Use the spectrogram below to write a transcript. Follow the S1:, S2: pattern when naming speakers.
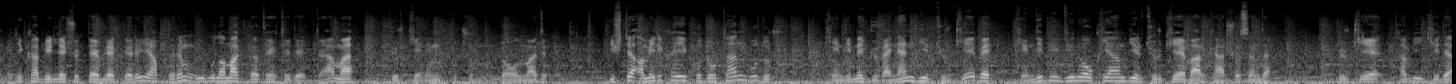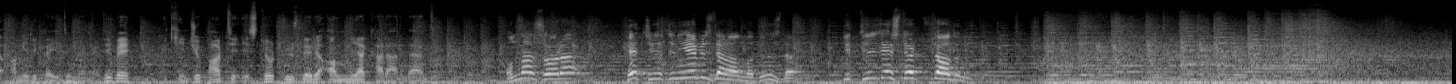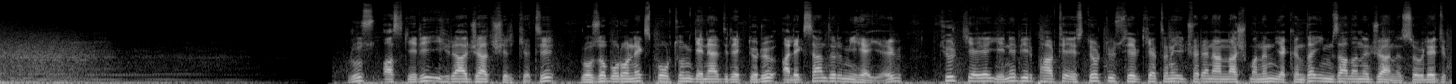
S1: Amerika Birleşik Devletleri yaptırım uygulamakla tehdit etti ama Türkiye'nin hiç olmadı. İşte Amerika'yı kudurtan budur. Kendine güvenen bir Türkiye ve kendi bildiğini okuyan bir Türkiye var karşısında. Türkiye tabii ki de Amerika'yı dinlemedi ve ikinci parti S-400'leri almaya karar verdi.
S2: Ondan sonra Patriot'ı niye bizden almadınız da gittiniz S-400 aldınız.
S1: Rus askeri ihracat şirketi Rosoboronexport'un genel direktörü Alexander Miheyev, Türkiye'ye yeni bir parti S-400 sevkiyatını içeren anlaşmanın yakında imzalanacağını söyledi.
